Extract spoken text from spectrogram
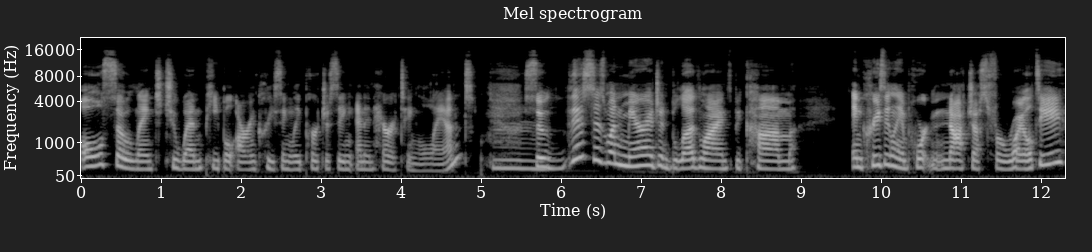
also linked to when people are increasingly purchasing and inheriting land. So, hmm. this is when marriage and bloodlines become increasingly important, not just for royalty,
